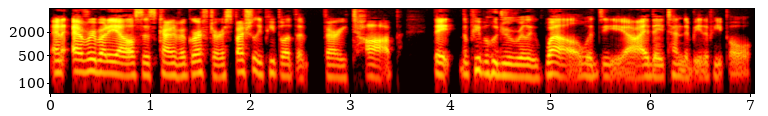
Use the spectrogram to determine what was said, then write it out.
and everybody else is kind of a grifter. Especially people at the very top. They the people who do really well with DEI. They tend to be the people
